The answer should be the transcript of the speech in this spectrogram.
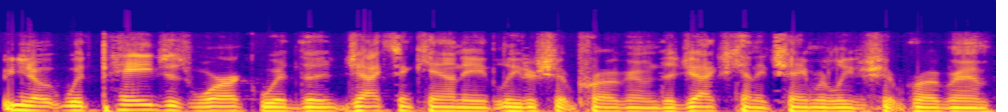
you know, with Paige's work with the Jackson County Leadership Program, the Jackson County Chamber Leadership Program,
